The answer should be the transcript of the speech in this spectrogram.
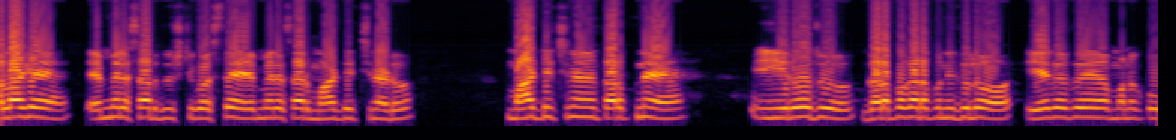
అలాగే ఎమ్మెల్యే సార్ దృష్టికి వస్తే ఎమ్మెల్యే సార్ మాట ఇచ్చినాడు. మాట ఇచ్చిన తరపునే ఈరోజు గడప గడప నిధిలో ఏదైతే మనకు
